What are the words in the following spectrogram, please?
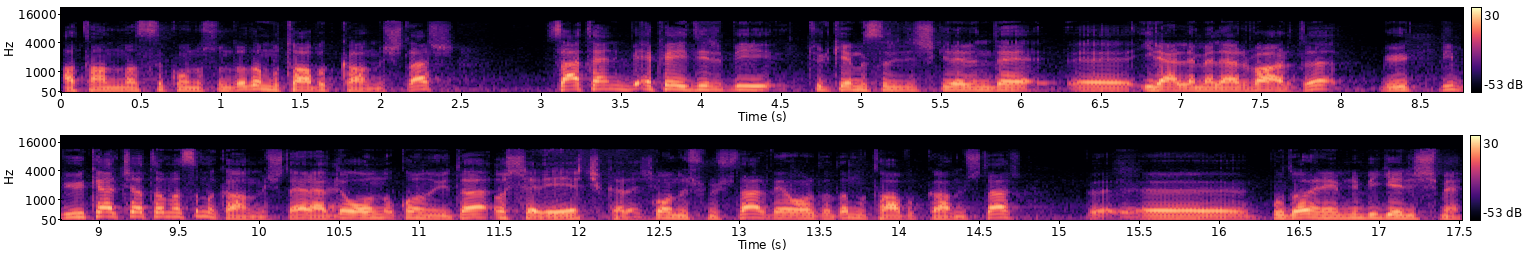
atanması konusunda da mutabık kalmışlar. Zaten epeydir bir Türkiye-Mısır ilişkilerinde e, ilerlemeler vardı. Büyük bir büyükelçi ataması mı kalmıştı? Herhalde o konuyu da O seviyeye çıkaracak. konuşmuşlar ve orada da mutabık kalmışlar. E, bu da önemli bir gelişme.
